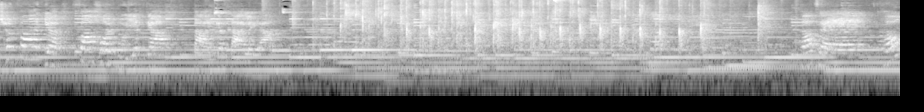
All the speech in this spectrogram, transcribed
春花一样，花开每一家，大吉大利啊！多谢，好，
